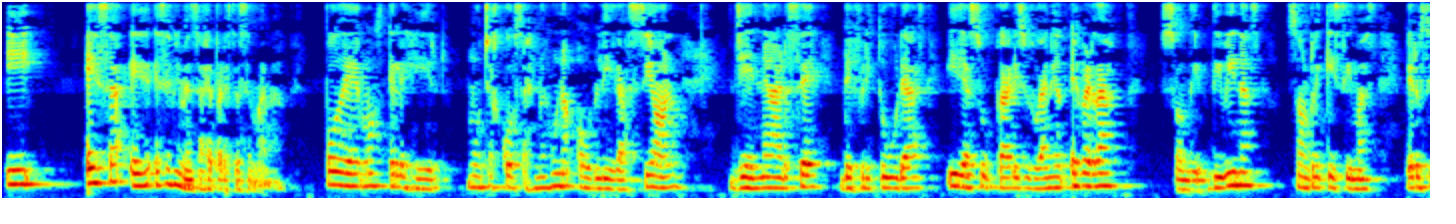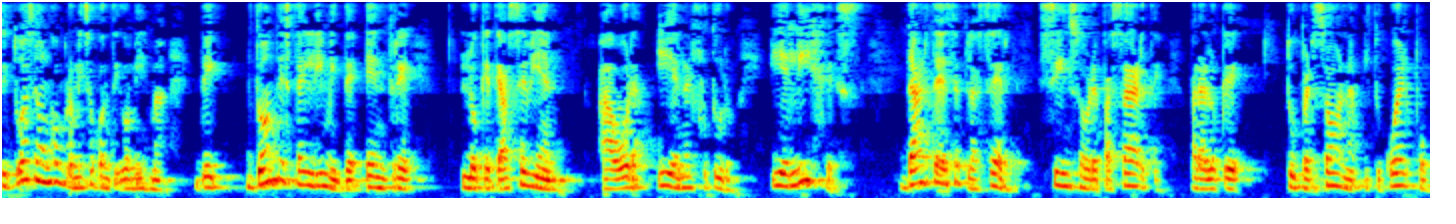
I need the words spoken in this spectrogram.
Y esa es, ese es mi mensaje para esta semana. Podemos elegir muchas cosas, no es una obligación llenarse de frituras y de azúcar y sufganiot. Es verdad, son divinas, son riquísimas, pero si tú haces un compromiso contigo misma de dónde está el límite entre lo que te hace bien ahora y en el futuro, y eliges darte ese placer sin sobrepasarte para lo que tu persona y tu cuerpo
